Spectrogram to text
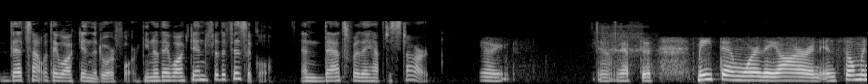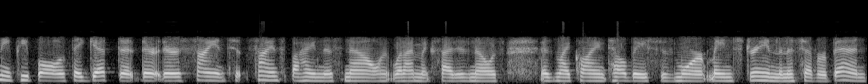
that's not what they walked in the door for. You know, they walked in for the physical, and that's where they have to start. Right. Yeah, we have to meet them where they are, and, and so many people, if they get that there there's science science behind this now. What I'm excited to know is, as my clientele base is more mainstream than it's ever been,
